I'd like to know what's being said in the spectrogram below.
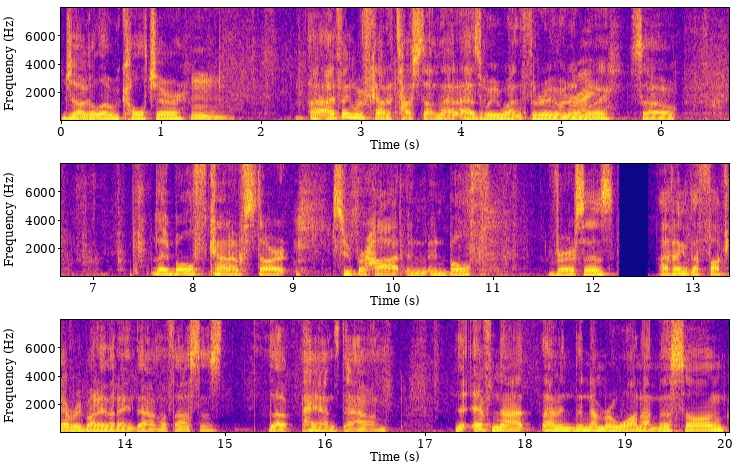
juggalo culture. hmm. Uh, I think we've kind of touched on that as we went through, didn't we? So they both kind of start super hot in, in both verses. I think the fuck everybody that ain't down with us is the hands down. If not, I mean, the number one on this song,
